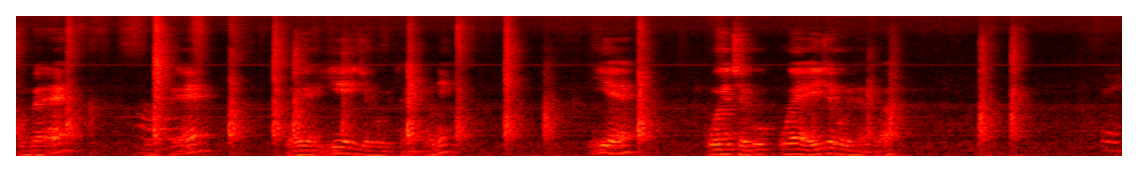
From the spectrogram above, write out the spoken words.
두 배, 이렇게 5의 2a 제곱이 되는 거니 2의 5의 제곱, 5의 a 제곱이 되는 거야. 네.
